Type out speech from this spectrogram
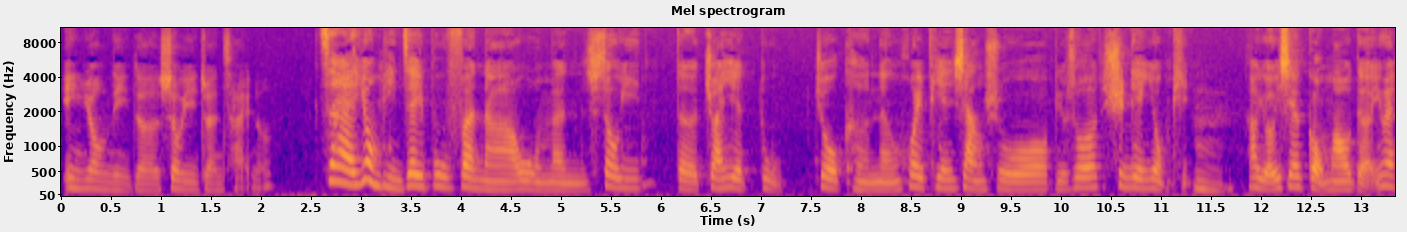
应用你的兽医专才呢？在用品这一部分呢，我们兽医的专业度。就可能会偏向说，比如说训练用品，嗯，然后有一些狗猫的，因为，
